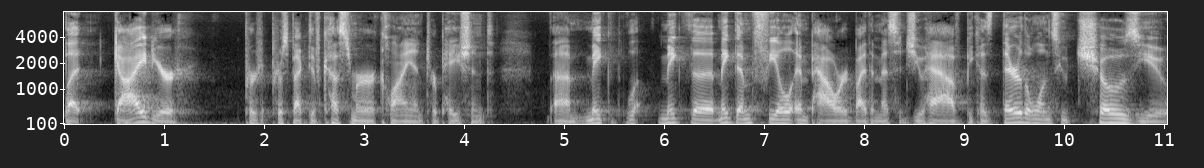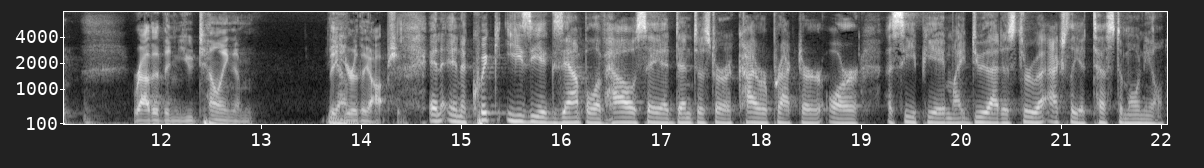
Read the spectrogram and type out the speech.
but guide your per- prospective customer, or client, or patient. Um, make make the make them feel empowered by the message you have because they're the ones who chose you, rather than you telling them that Yeah. you're the option. And, and a quick, easy example of how, say, a dentist or a chiropractor or a CPA might do that is through actually a testimonial.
